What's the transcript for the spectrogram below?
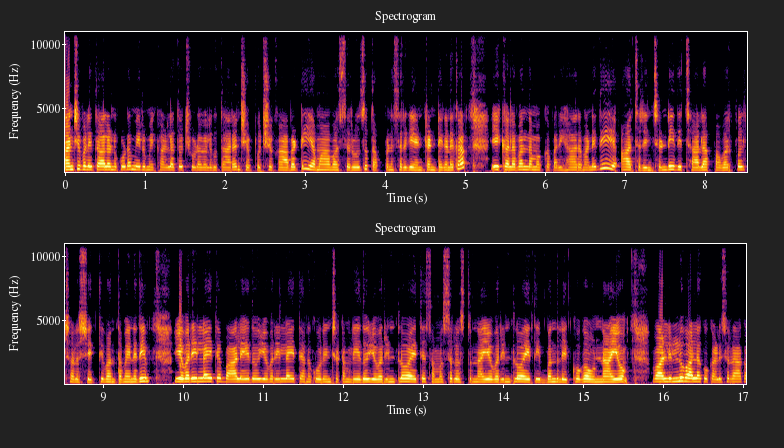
మంచి ఫలితాలను కూడా మీరు మీ కళ్ళతో చూడగలుగుతారని చెప్పొచ్చు కాబట్టి అమావాస్య రోజు తప్పనిసరిగా ఏంటంటే కనుక ఈ కలబంద మొక్క పరిహారం అనేది ఆచరించండి. ఇది చాలా పవర్ఫుల్ చాలా శక్తివంతమైనది. ఎవరిల్లు అయితే బాగాలేదో ఎవరిల్లు అయితే అనుకూలించడం లేదు ఎవరింట్లో అయితే సమస్యలు వస్తున్నాయో ఎవరింట్లో అయితే ఇబ్బందులు ఎక్కువగా ఉన్నాయో వాళ్ళ ఇల్లు వాళ్ళకు కలిసి రాక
